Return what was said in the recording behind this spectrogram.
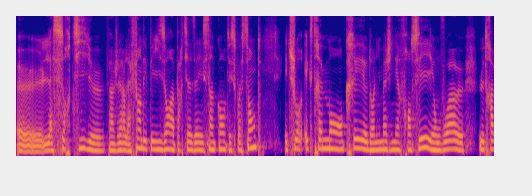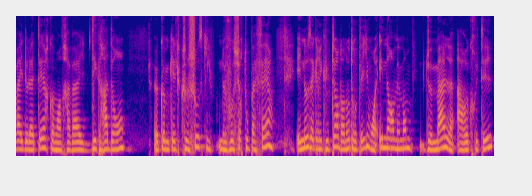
La sortie, enfin, je veux dire, la fin des paysans à partir des années 50 et 60 est toujours extrêmement ancrée dans l'imaginaire français et on voit le travail de la terre comme un travail dégradant, comme quelque chose qu'il ne faut surtout pas faire. Et nos agriculteurs dans notre pays ont énormément de mal à recruter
